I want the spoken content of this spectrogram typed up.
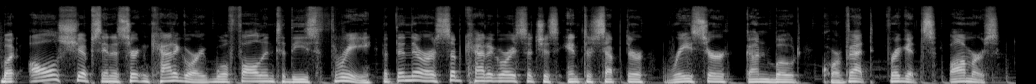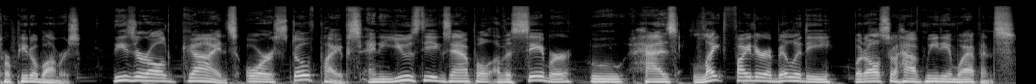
But all ships in a certain category will fall into these three, but then there are subcategories such as interceptor, racer, gunboat, corvette, frigates, bombers, torpedo bombers. These are all guides or stovepipes, and he used the example of a Sabre who has light fighter ability but also have medium weapons,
